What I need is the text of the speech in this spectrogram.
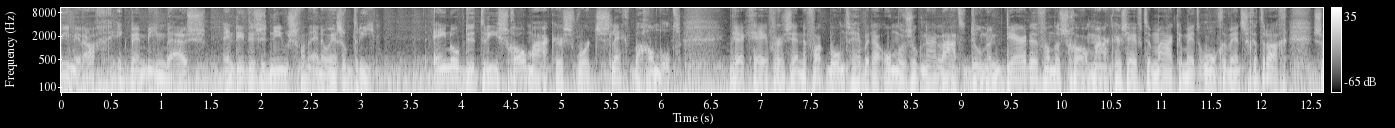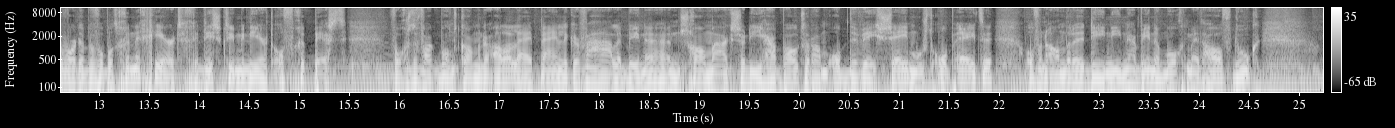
Goedemiddag, ik ben Bien Buis en dit is het nieuws van NOS op 3. Een op de drie schoonmakers wordt slecht behandeld. Werkgevers en de vakbond hebben daar onderzoek naar laten doen. Een derde van de schoonmakers heeft te maken met ongewenst gedrag. Ze worden bijvoorbeeld genegeerd, gediscrimineerd of gepest. Volgens de vakbond komen er allerlei pijnlijke verhalen binnen. Een schoonmaakster die haar boterham op de wc moest opeten... of een andere die niet naar binnen mocht met hoofddoek...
